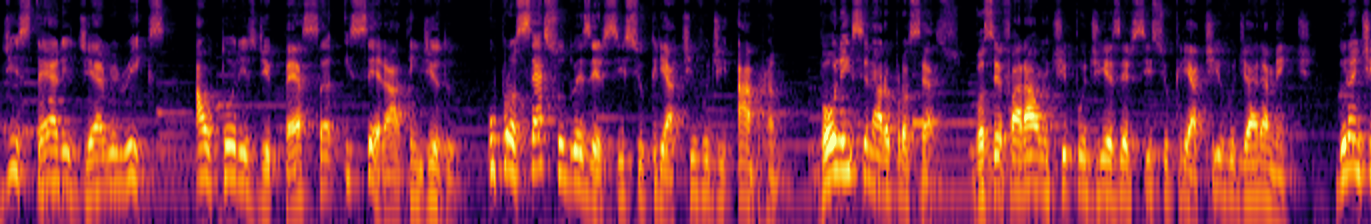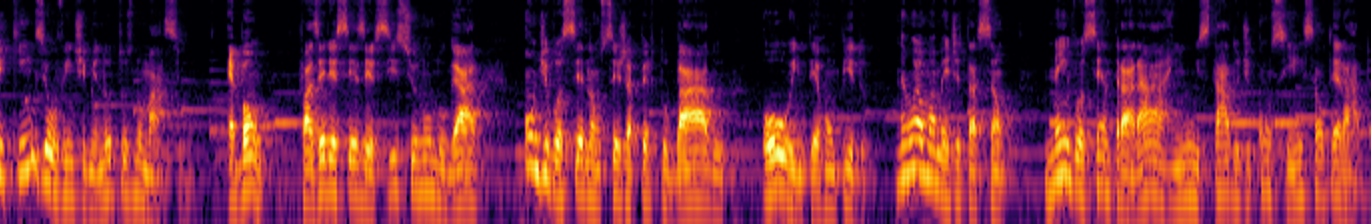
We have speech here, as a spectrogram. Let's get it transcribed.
de Esther e Jerry Ricks, autores de Peça e Será Atendido. O processo do exercício criativo de Abraham. Vou lhe ensinar o processo. Você fará um tipo de exercício criativo diariamente, durante 15 ou 20 minutos no máximo. É bom fazer esse exercício num lugar onde você não seja perturbado ou interrompido. Não é uma meditação, nem você entrará em um estado de consciência alterado.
